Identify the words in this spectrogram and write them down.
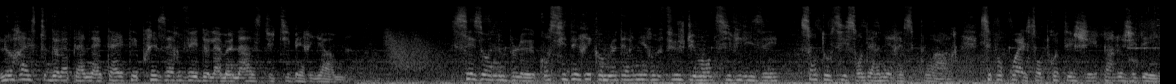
Le reste de la planète a été préservé de la menace du Tiberium. Ces zones bleues, considérées comme le dernier refuge du monde civilisé, sont aussi son dernier espoir. C'est pourquoi elles sont protégées par le GDI.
